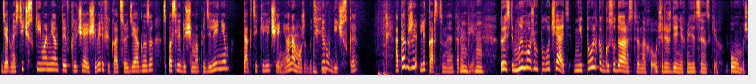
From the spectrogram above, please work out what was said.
диагностические моменты, включающая верификацию диагноза с последующим определением тактики лечения. Она может быть хирургическая, а также лекарственная терапия. Мгм. То есть мы можем получать не только в государственных учреждениях медицинских помощь,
